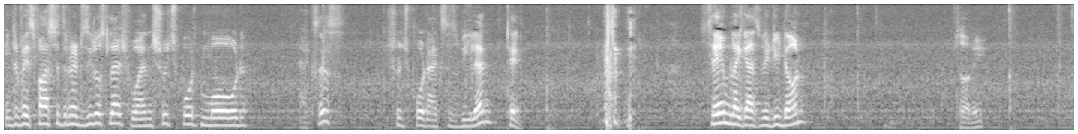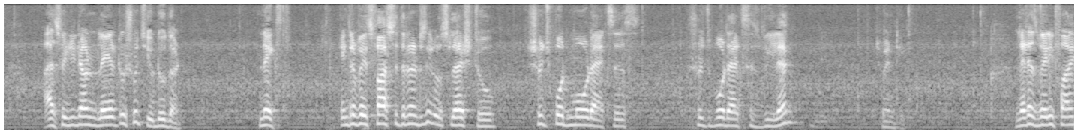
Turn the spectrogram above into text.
Interface fast ethernet 0 slash 1 switch port mode access switch port access VLAN 10 same like as we did on sorry as we did on layer 2 switch you do that. Next interface fast ethernet 0 slash 2 switch port mode access switch port access VLAN 20 let us verify.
